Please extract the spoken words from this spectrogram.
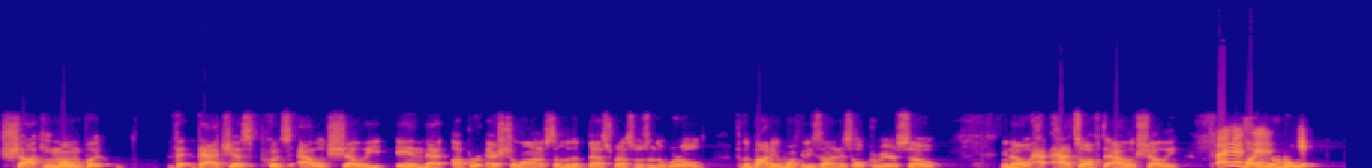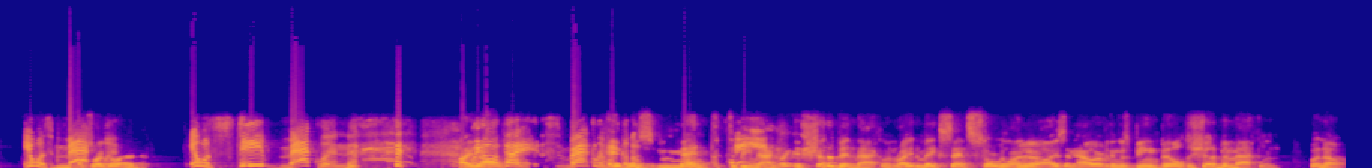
shocking moment, but that that just puts Alex Shelley in that upper echelon of some of the best wrestlers in the world for the body of work that he's done in his whole career. So, you know, ha- hats off to Alex Shelley. Like I My said, number- it, it was I'm sorry, go ahead. It was Steve Maclin. I we know. all thought Maclin was it was meant to be retain. Maclin. Like, it should have been Maclin, right? It makes sense storyline Yeah. wise and how everything was being built. It should have been Maclin, but no,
